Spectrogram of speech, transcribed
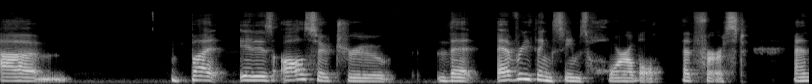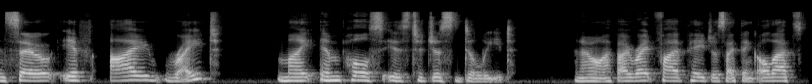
Um, but it is also true that everything seems horrible at first. And so if I write, my impulse is to just delete. You know, if I write five pages, I think, oh, that's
